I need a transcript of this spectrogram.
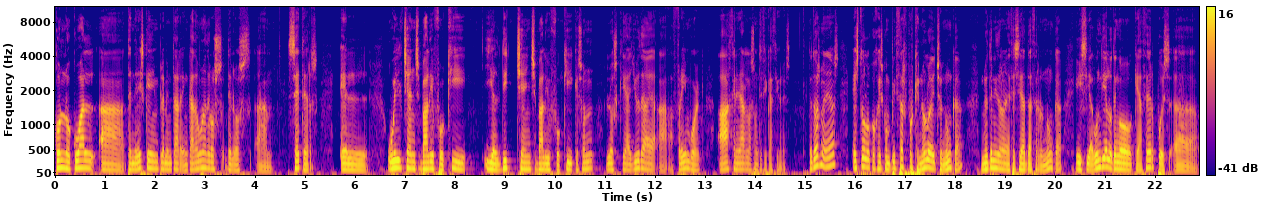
con lo cual ah, tendréis que implementar en cada uno de los, ah, setters el will change value for key y el did change value for key, que son los que ayuda a, Framework a generar las notificaciones. De todas maneras, esto lo cogéis con pinzas porque no lo he hecho nunca, no he tenido la necesidad de hacerlo nunca, y si algún día lo tengo que hacer, pues ah,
